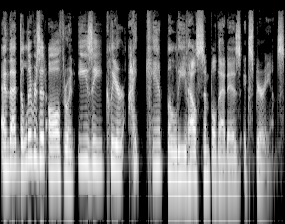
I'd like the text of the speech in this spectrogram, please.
and that delivers it all through an easy, clear, I can't believe how simple that is experience.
